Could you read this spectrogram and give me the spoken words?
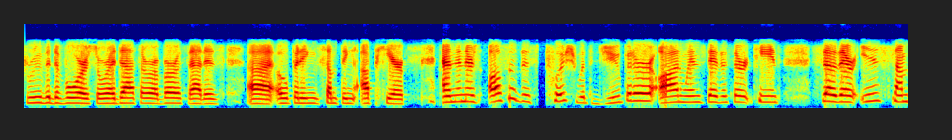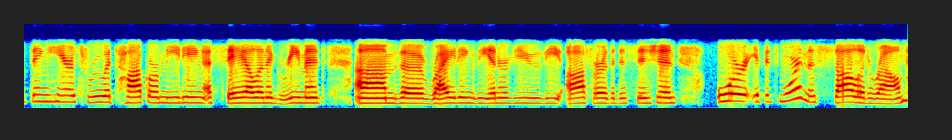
through the divorce, or a death, or a birth that is uh, opening something up here. And then there's also this push with Jupiter on Wednesday the 13th so there is something here through a talk or meeting, a sale, an agreement, um, the writing, the interview, the offer, the decision. Or if it's more in the solid realm,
